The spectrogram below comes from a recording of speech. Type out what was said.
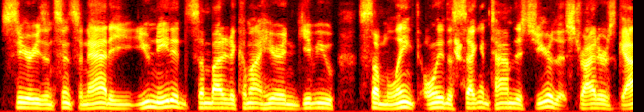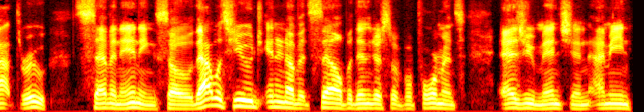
series in Cincinnati, you needed somebody to come out here and give you some length. Only the second time this year that Strider's got through seven innings. So that was huge in and of itself. But then just a performance, as you mentioned. I mean,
